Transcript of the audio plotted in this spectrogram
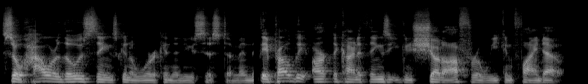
So how are those things going to work in the new system? And they probably aren't the kind of things that you can shut off for a week and find out.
